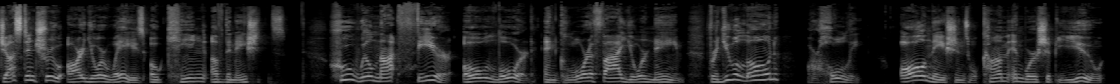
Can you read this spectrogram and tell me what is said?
Just and true are your ways, O King of the nations. Who will not fear, O Lord, and glorify your name? For you alone are holy. All nations will come and worship you,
